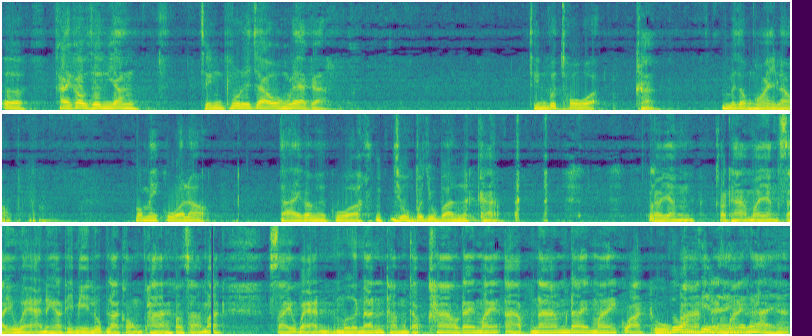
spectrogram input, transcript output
เออ ใครเข้าถึงยัง ถึงพระพุทธเจ้าองค์แรกอะถึงพุทโธอะครับไม่ต้องห้อยแล้ว ก็ไม่กลัวแล้ว ตายก็ไม่กลัวอยู่ปัจจุบันนะครับ แล้วอย่างเขาถามว่าอย่างใส่แหวนนะครับ ที่มีรูปลักษณ์ของพระเขาสามารถใส่แหวนมือนั้นทำกับข้าวได้ไหมอาบน้ำได้ไหมกวาดถูล้วงบ้านที่ไหได้นไหมก็ได้ฮะ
